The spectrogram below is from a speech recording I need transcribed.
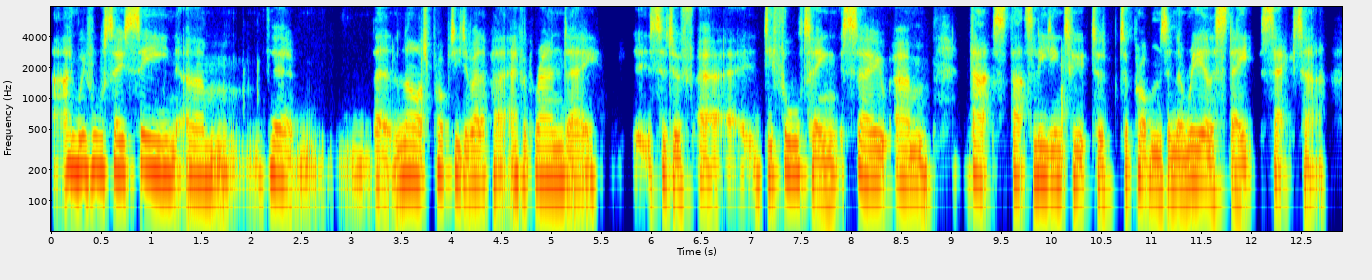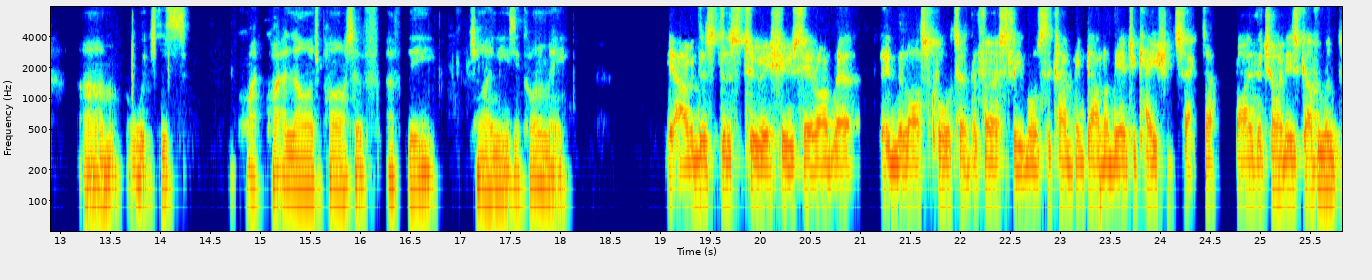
and we've also seen um, the, the large property developer Evergrande sort of uh, defaulting. So um, that's that's leading to, to, to problems in the real estate sector, um, which is quite quite a large part of of the Chinese economy. Yeah, I mean, there's there's two issues here, aren't there? In the last quarter, the firstly was the clamping down on the education sector by the Chinese government,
